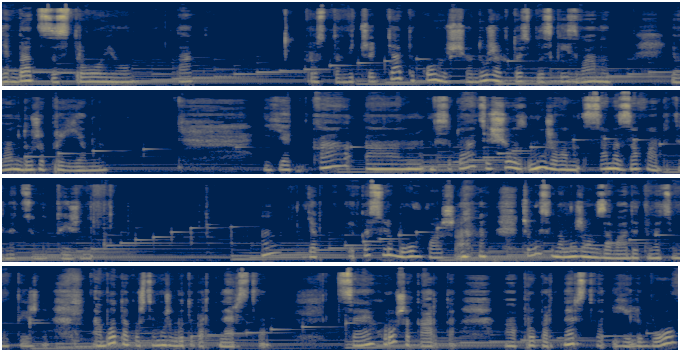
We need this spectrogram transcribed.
як брат з сестрою. Так? Просто відчуття такого, що дуже хтось близький з вами і вам дуже приємно. Яка е, ситуація, що може вам саме завадити на цьому тижні? Як, якась любов ваша, чомусь вона може вам завадити на цьому тижні. Або також це може бути партнерство. Це хороша карта про партнерство і любов,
